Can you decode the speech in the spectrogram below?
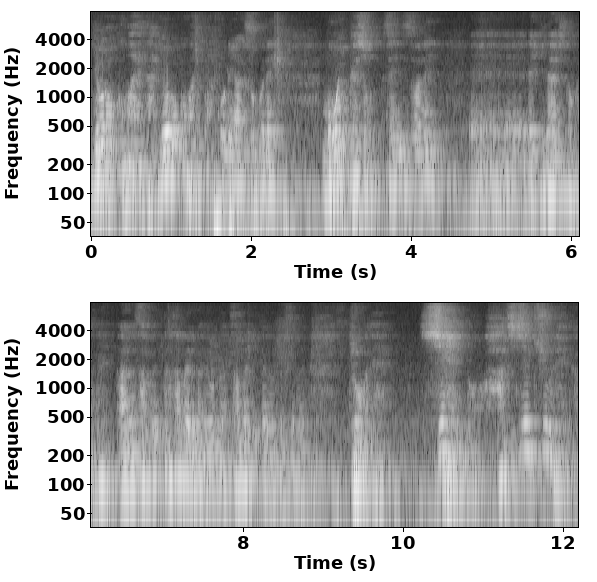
喜ばれた喜ばれたこの約束ねもう一箇所先日はね、えー、歴代史とかねあのサメサメルが読んだサメリカなんですけどね今日はね詩篇の89編から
